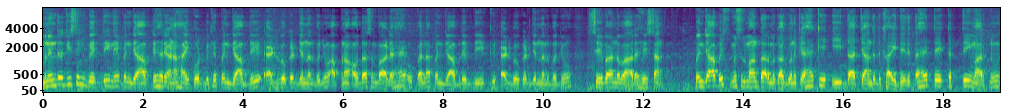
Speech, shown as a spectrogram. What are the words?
ਮਨਿੰਦਰਜੀਤ ਸਿੰਘ ਬੇਦੀ ਨੇ ਪੰਜਾਬ ਤੇ ਹਰਿਆਣਾ ਹਾਈ ਕੋਰਟ ਵਿਖੇ ਪੰਜਾਬ ਦੇ ਐਡਵੋਕੇਟ ਜਨਰਲ ਵਜੋਂ ਆਪਣਾ ਅਹੁਦਾ ਸੰਭਾਲਿਆ ਹੈ। ਉਹ ਪਹਿਲਾਂ ਪੰਜਾਬ ਦੇ ਵਧੀਕ ਐਡਵੋਕੇਟ ਜਨਰਲ ਵਜੋਂ ਸੇਵਾ ਨਿਭਾ ਰਹੇ ਸਨ। ਪੰਜਾਬ ਵਿੱਚ ਮੁਸਲਮਾਨ ਧਾਰਮਿਕ ਆਗੂ ਨੇ ਕਿਹਾ ਹੈ ਕਿ ਈਦ ਦਾ ਚੰਦ ਦਿਖਾਈ ਦੇ ਦਿੱਤਾ ਹੈ ਤੇ 31 ਮਾਰਚ ਨੂੰ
